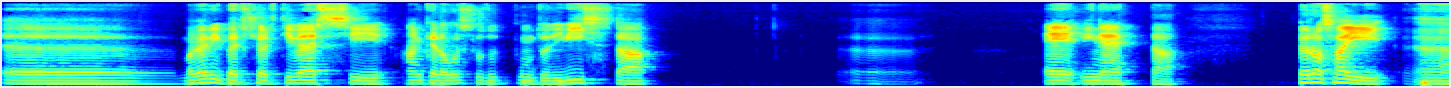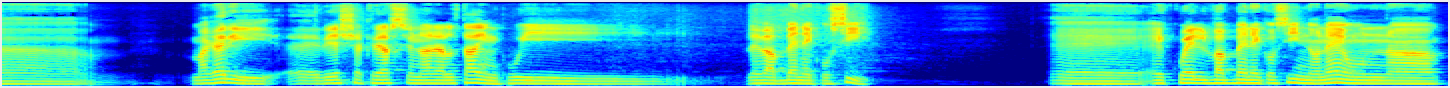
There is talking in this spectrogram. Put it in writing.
Eh, magari per certi versi, anche da questo punto di vista, è inetta. Però sai, eh, magari eh, riesce a crearsi una realtà in cui le va bene così. Eh, e quel va bene così non è un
